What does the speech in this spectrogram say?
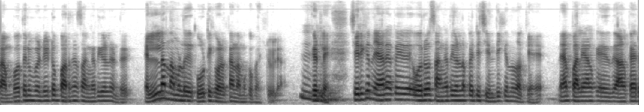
സംഭവത്തിന് വേണ്ടിയിട്ട് പറഞ്ഞ സംഗതികളുണ്ട്. എല്ലാം നമ്മൾ കൂട്ടിക്കുഴക്കാൻ നമുക്ക് പറ്റൂല. കേട്ടില്ലേ? ശരിക്കും ഞാനൊക്കെ ഓരോ സംഗതികളെ പറ്റി ചിന്തിക്കുന്നതൊക്കെ ഞാൻ പല ആൾക്കാർ ആൾക്കാർ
